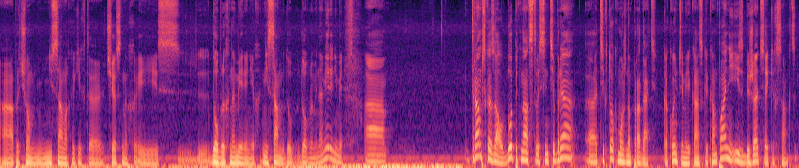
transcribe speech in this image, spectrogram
а, причем не самых каких-то честных и добрых намерениях, не самыми доб, добрыми намерениями. А, Трамп сказал, до 15 сентября э, TikTok можно продать какой-нибудь американской компании и избежать всяких санкций.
